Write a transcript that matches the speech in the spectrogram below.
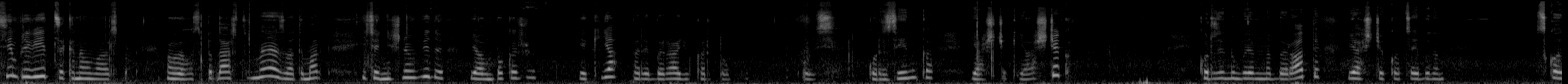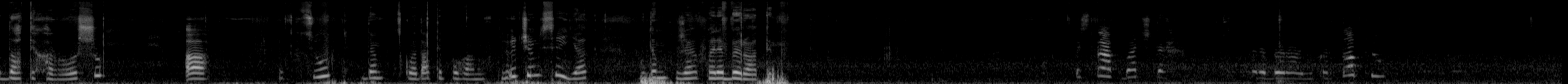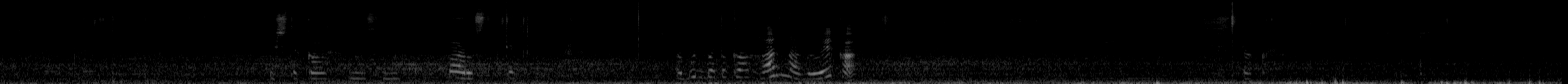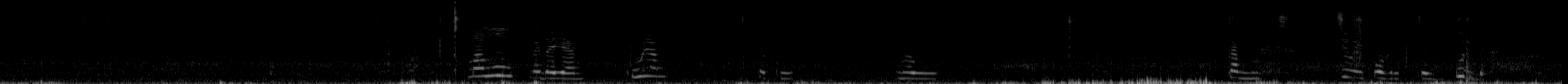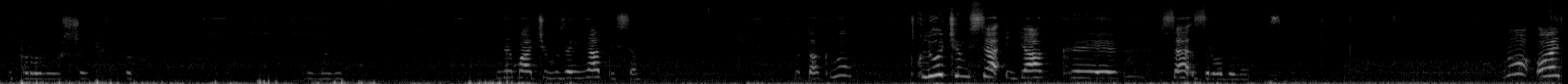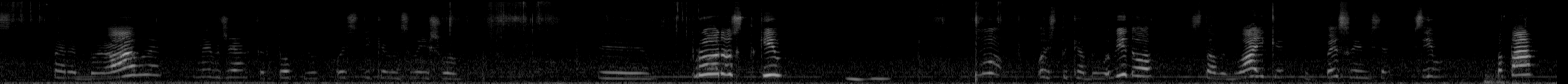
Всім привіт! Це канал Марс Нове господарство. Мене звати Марк і в сьогоднішньому відео я вам покажу, як я перебираю картоплю. Ось корзинка, ящик, ящик. Корзину будемо набирати, в ящик оцей будемо складати хорошу, а в цю будемо складати погану. Включимося, як будемо вже перебирати. Ось так, бачите, перебираю картоплю. Ось така у нас вона паростки. А бульба така гарна, велика. Так. Малу ми даємо курям таку малу. Там цілий погріб цієї бульби чим зайнятися. Отак, ну, включимося, як е, все зробимо. Ну, ось перебирали ми вже картоплю. Ось тільки нас вийшло е, проростків. Ну, ось таке було відео. Ставимо лайки, підписуємося. Всім па-па!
